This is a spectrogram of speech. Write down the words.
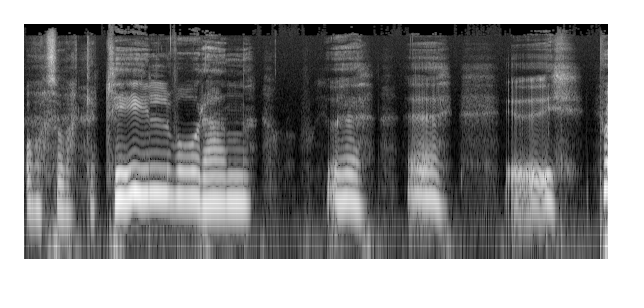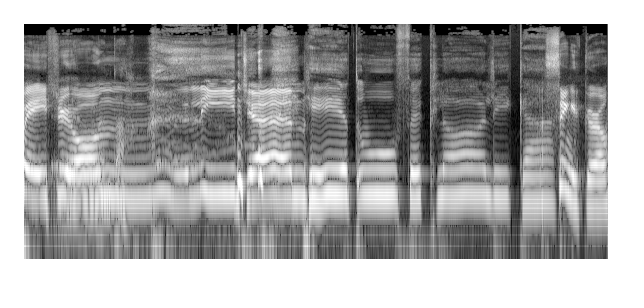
Åh, så vackert. till våran... eh, eh, eh, Patreon, Eh, Legion. helt oförklarliga Sing it girl.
